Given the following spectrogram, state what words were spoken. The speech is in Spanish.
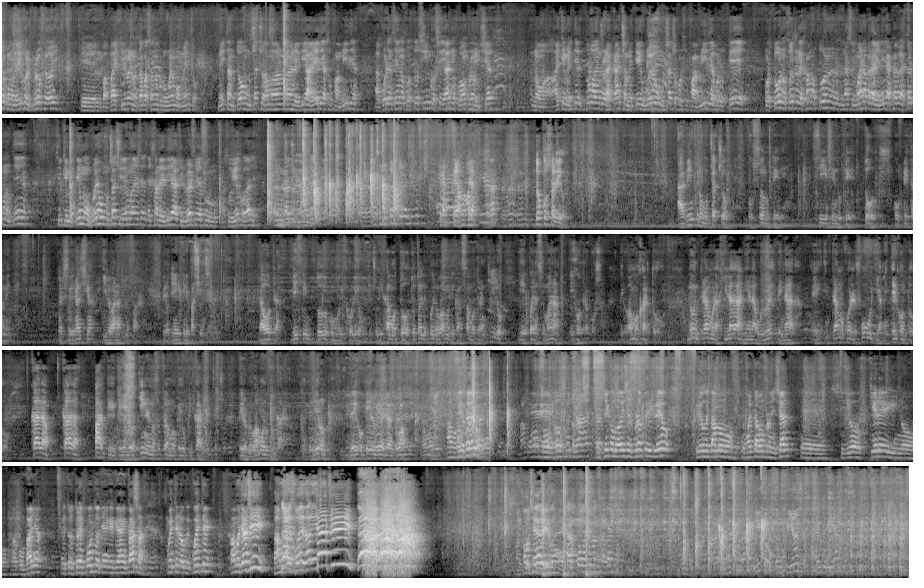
Como le dijo el profe hoy, que el papá de Gilbert no está pasando por un buen momento. Necesitan todos muchachos, vamos a dar una alegría aérea a su familia. Acuérdense, nos costó 5 o 6 años jugar un provincial. No, hay que meter todo dentro de la cancha, meter huevos muchachos por su familia, por ustedes, por todos nosotros dejamos toda la semana para venir acá a estar con ustedes. Así que metemos huevos muchachos y demos esa, esa alegría a Gilberto y a su, a su viejo, dale. Dale muchachos. Espera, espera, espera. Dos cosas le digo. Adentro, muchachos, pues son ustedes. Siguen siendo ustedes, todos, completamente. Perseverancia y lo van a triunfar. Pero tienen que tener paciencia. La otra, dejen todo como dijo Leo, muchachos. Dejamos todo. Total, después nos vamos y descansamos tranquilos. Y después la semana es otra cosa. Pero vamos a dejar todo. No entramos en la gilada ni en la boludez de nada. ¿eh? Entramos jugar el fútbol y a meter con todo. Cada, cada parte que lo tiene nosotros tenemos que duplicarlo, muchachos. Pero nos vamos a duplicar. ¿Me entendieron? Le dejo a ustedes y lo veo allá, vamos. Vamos, bien, Sergio. Eh, así como dice el profe y Leo, creo que estamos de vuelta a un provincial. Eh, si Dios quiere y nos acompaña, estos tres puntos tienen que quedar en casa. Cueste lo que cueste. ¡Vamos, Yassi! Vamos, eso es, dale. ¡Yassi! Vamos, dale. Estar todos de la cancha. Confianza, seguridad, ¿no?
